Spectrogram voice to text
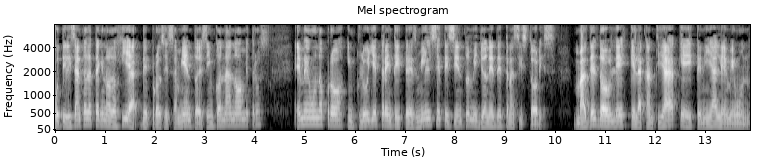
Utilizando la tecnología de procesamiento de 5 nanómetros, M1 Pro incluye 33.700 millones de transistores, más del doble que la cantidad que tenía el M1.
